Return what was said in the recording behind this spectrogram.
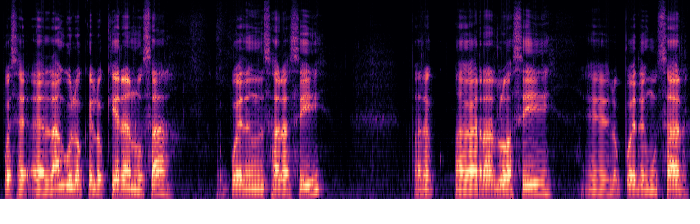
pues el ángulo que lo quieran usar. Lo pueden usar así para agarrarlo así eh, lo pueden usar.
